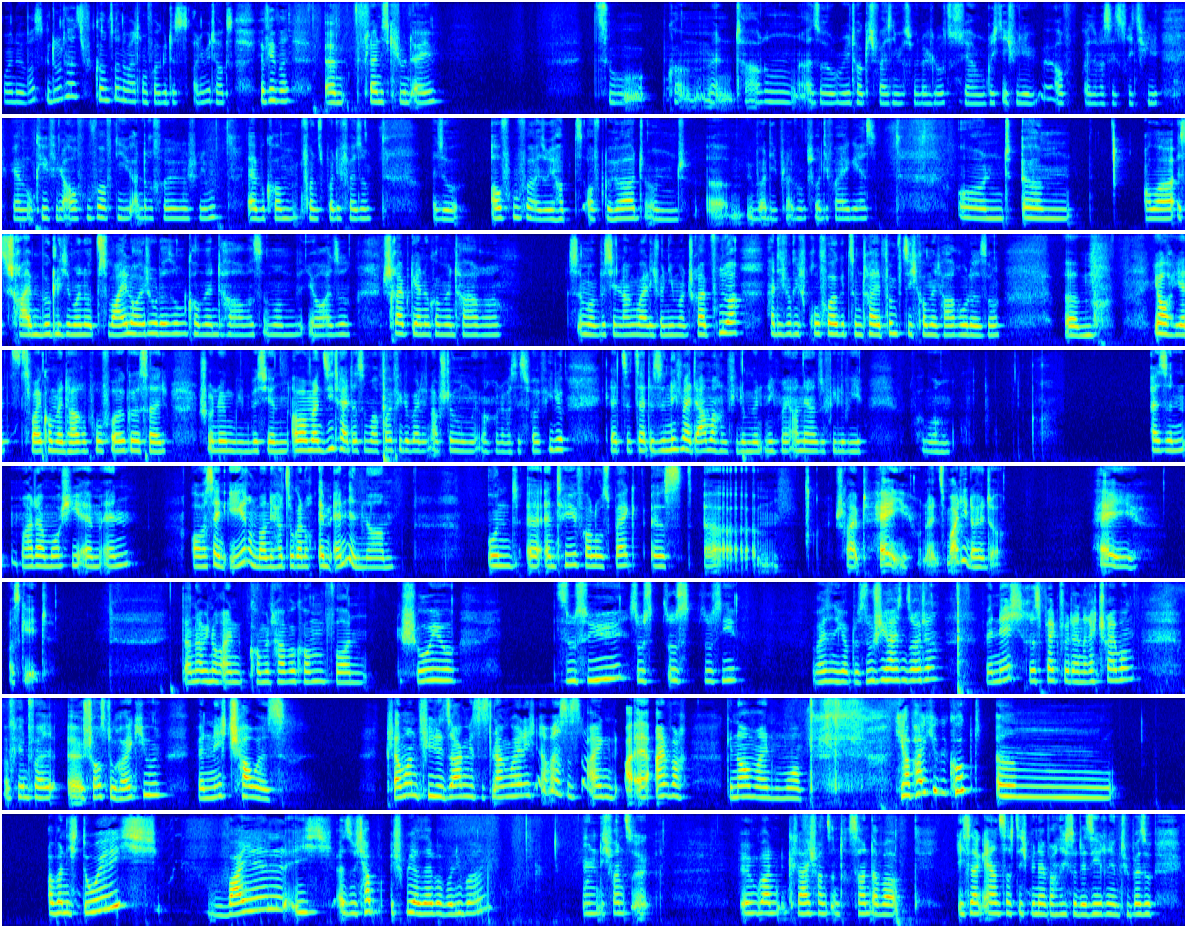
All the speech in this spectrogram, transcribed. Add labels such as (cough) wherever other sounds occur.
Freunde, was und herzlich willkommen zu einer weiteren Folge des Anime Talks. Ja, auf jeden Fall, ähm, kleines QA zu Kommentaren. Also, Retalk, ich weiß nicht, was mit euch los ist. Wir haben richtig viele auf, also was ist richtig viel? Wir haben okay viele Aufrufe auf die andere Folge geschrieben, äh, bekommen von Spotify so. Also Aufrufe, also ihr habt es oft gehört und ähm, über die Plattform Spotify, guess. Und ähm, aber es schreiben wirklich immer nur zwei Leute oder so einen Kommentar, was immer, ja, also schreibt gerne Kommentare. Ist immer ein bisschen langweilig, wenn jemand schreibt. Früher hatte ich wirklich pro Folge zum Teil 50 Kommentare oder so. Ähm, (laughs) ja, jetzt zwei Kommentare pro Folge ist halt schon irgendwie ein bisschen. Aber man sieht halt, dass immer voll viele bei den Abstimmungen mitmachen. Oder was ist voll viele? Letzte Zeit ist es nicht mehr da, machen viele mit, nicht mehr annähernd so viele wie vorgemacht. Also Madamoshi MN. Oh, was ein Ehrenmann. Der hat sogar noch MN im Namen. Und äh, NT Follows Back ist, ähm, schreibt Hey und ein Smiley dahinter. Hey, was geht? Dann habe ich noch einen Kommentar bekommen von Shoyu Sushi. Sus, Sus. Weiß nicht, ob das Sushi heißen sollte. Wenn nicht, Respekt für deine Rechtschreibung. Auf jeden Fall äh, schaust du Haikyuu. Wenn nicht, schau es. Klammern, viele sagen, es ist langweilig, aber es ist eigentlich äh, einfach genau mein Humor. Ich habe Haikyuu geguckt, ähm, aber nicht durch, weil ich, also ich habe, ich spiele ja selber Volleyball und ich fand es äh, irgendwann, klar, ich fand es interessant, aber ich sag ernsthaft, ich bin einfach nicht so der Serientyp. Also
